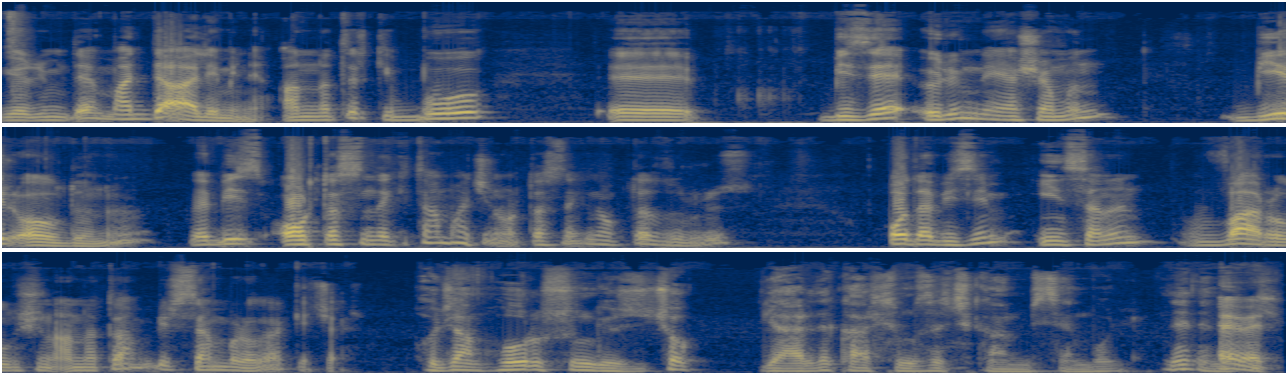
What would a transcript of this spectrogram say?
bölümde madde alemini anlatır ki bu e, bize ölümle yaşamın bir olduğunu ve biz ortasındaki tam haçın ortasındaki noktada dururuz. O da bizim insanın varoluşunu anlatan bir sembol olarak geçer. Hocam Horus'un gözü çok yerde karşımıza çıkan bir sembol. Ne demek? Evet.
